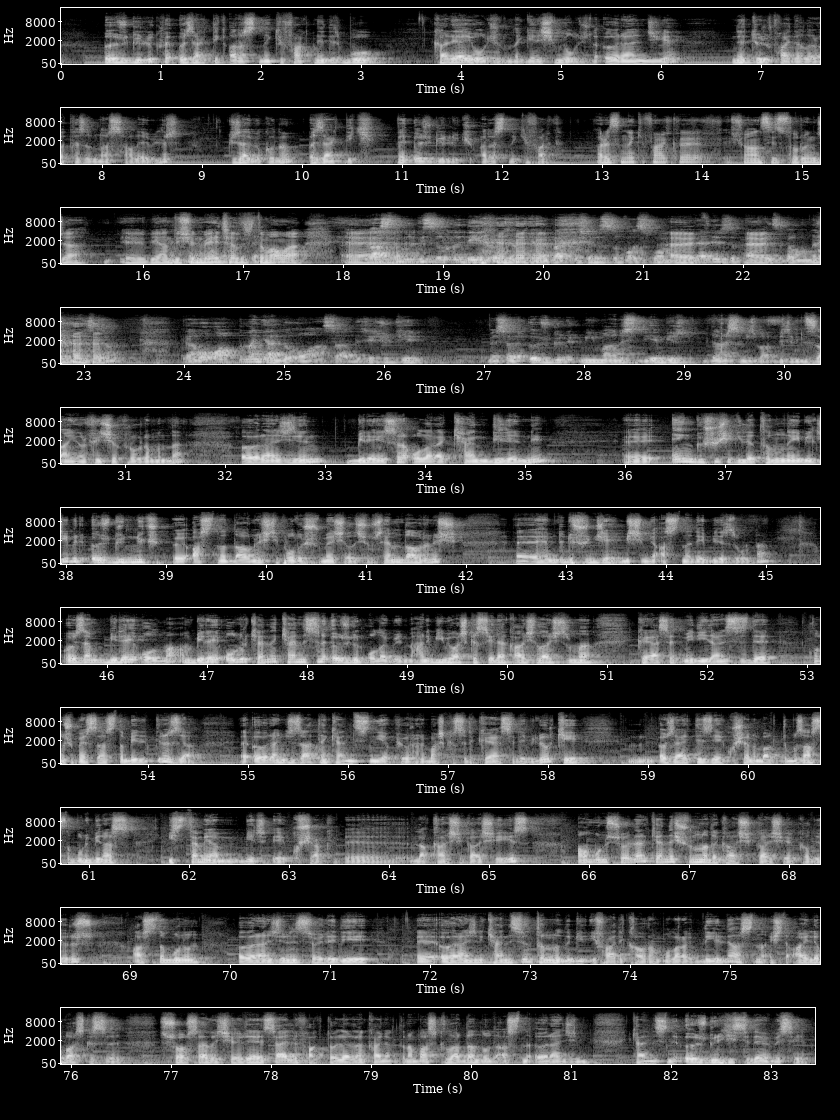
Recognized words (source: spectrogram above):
özgürlük ve özellik arasındaki fark nedir? Bu kariyer yolculuğunda, gelişim yolculuğunda öğrenciye ne tür faydalar ve kazanımlar sağlayabilir? Güzel bir konu. Özellik ve özgürlük arasındaki fark. Arasındaki farkı şu an siz sorunca e, bir an düşünmeye çalıştım ama e, Aslında bu bir soru da değil hocam. Yani bak şunu spon, spon Evet, ilerliyoruz ya, evet. ben bunları yapacağım. yani o aklıma geldi o an sadece. Çünkü mesela özgünlük mimarisi diye bir dersimiz var bizim Design Your Future programında. Öğrencinin bireysel olarak kendilerini e, en güçlü şekilde tanımlayabileceği bir özgünlük e, aslında davranış tipi oluşturmaya çalışıyoruz. Hem davranış e, hem de düşünce biçimi aslında diyebiliriz burada. O yüzden birey olma ama birey olurken de kendisine özgün olabilme. Hani bir başkasıyla karşılaştırma, kıyas etme değil. Hani siz de konuşma esnasında belirttiniz ya. E, öğrenci zaten kendisini yapıyor. Hani başkasıyla kıyas edebiliyor ki m, özellikle Z kuşağına baktığımızda aslında bunu biraz istemeyen bir e, kuşakla karşı karşıyayız. Ama bunu söylerken de şununla da karşı karşıya kalıyoruz. Aslında bunun öğrencinin söylediği, e, öğrencinin kendisini tanımladığı bir ifade kavram olarak değil de aslında işte aile baskısı, sosyal ve çevresel faktörlerden kaynaklanan baskılardan dolayı aslında öğrencinin kendisini özgün hissedememesi,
